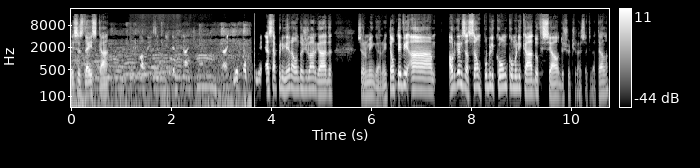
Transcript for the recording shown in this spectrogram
esses 10K. Essa é a primeira onda de largada, se eu não me engano. Então teve a, a organização publicou um comunicado oficial, deixa eu tirar isso aqui da tela,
